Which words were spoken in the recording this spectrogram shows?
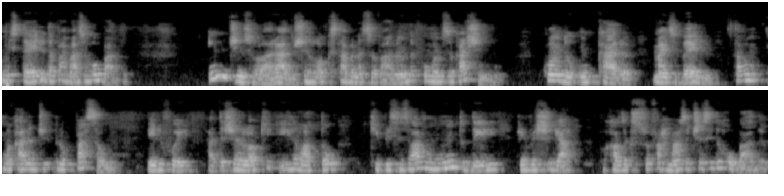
Mistério da farmácia roubada. Em um dia ensolarado, Sherlock estava na sua varanda fumando seu cachimbo, quando um cara mais velho estava com uma cara de preocupação. Ele foi até Sherlock e relatou que precisava muito dele para investigar, por causa que sua farmácia tinha sido roubada.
